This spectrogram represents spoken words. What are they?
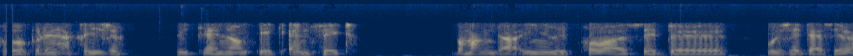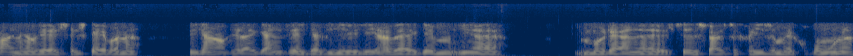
på, på den her krise vi kan nok ikke anfægte, hvor mange der egentlig vil prøve at sætte, øh, udsætte deres elregninger ved elselskaberne. Vi kan nok heller ikke anfægte, at vi lige har været igennem en af moderne tids største kriser med corona.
